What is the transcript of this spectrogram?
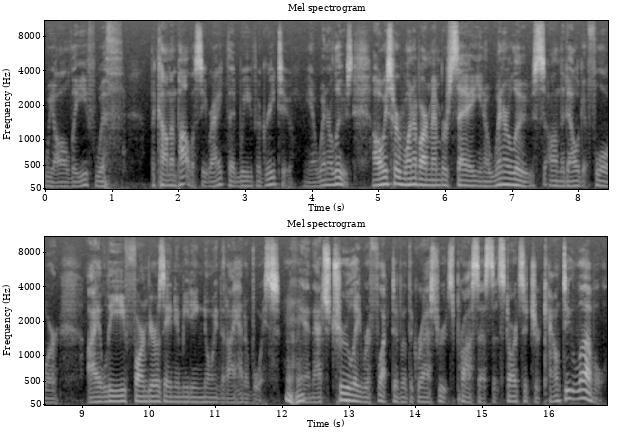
we all leave with the common policy, right, that we've agreed to, you know, win or lose. I always heard one of our members say, you know, win or lose on the delegate floor, I leave Farm Bureau's annual meeting knowing that I had a voice. And that's truly reflective of the grassroots process that starts at your county level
